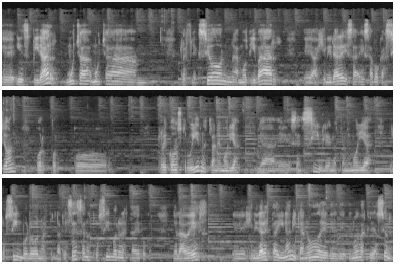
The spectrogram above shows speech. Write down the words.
eh, inspirar mucha, mucha mm, reflexión, a motivar, eh, a generar esa, esa vocación por, por, reconstruir nuestra memoria ya eh, sensible, nuestra memoria de los símbolos, la presencia de nuestros símbolos en esta época. Y a la vez eh, generar esta dinámica de, nuevas creaciones.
